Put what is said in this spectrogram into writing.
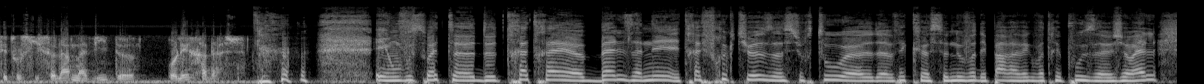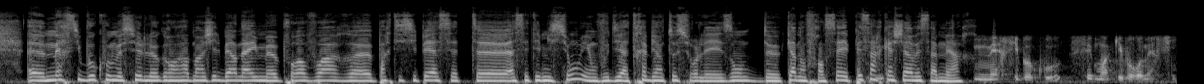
C'est aussi cela ma vie de Olé Hadash. Et on vous souhaite euh, de très très euh, belles années et très fructueuses, surtout euh, avec ce nouveau départ avec votre épouse Joël. Merci beaucoup, Monsieur le Grand Rabbin Gilles Bernheim, pour avoir participé à cette à cette émission. Et on vous dit à très bientôt sur les ondes de Cannes en français et Pessar Kacher Vesamer. Merci beaucoup, c'est moi qui vous remercie.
